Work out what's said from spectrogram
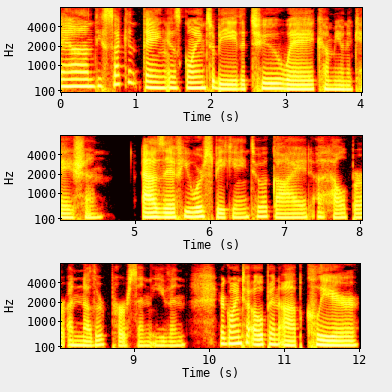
And the second thing is going to be the two way communication, as if you were speaking to a guide, a helper, another person, even. You're going to open up clear,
